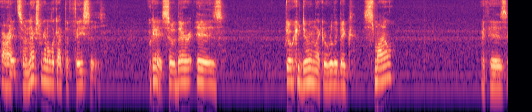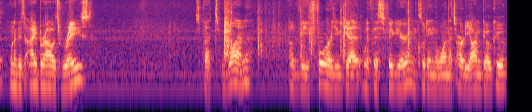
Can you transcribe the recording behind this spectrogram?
Alright, so next we're going to look at the faces. Okay, so there is Goku doing like a really big smile with his one of his eyebrows raised. So that's one of the four you get with this figure, including the one that's already on Goku.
